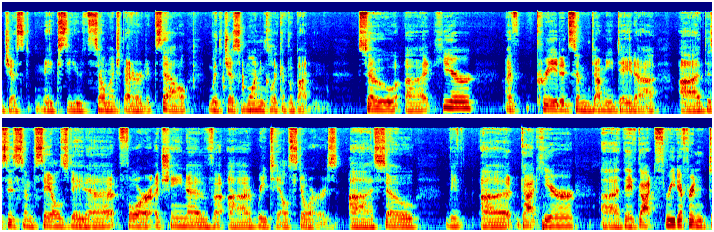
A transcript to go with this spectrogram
just makes you so much better at Excel with just one click of a button. So uh, here I've created some dummy data. Uh, this is some sales data for a chain of uh, retail stores. Uh, so we've uh, got here, uh, they've got three different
